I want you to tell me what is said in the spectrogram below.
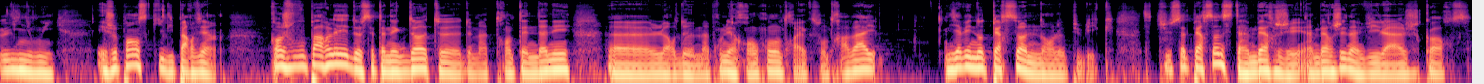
l'inouï. Et je pense qu'il y parvient. Quand je vous parlais de cette anecdote euh, de ma trentaine d'années, euh, lors de ma première rencontre avec son travail, il y avait une autre personne dans le public. Cette, personne, c'était un berger, un berger d'un village corse,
